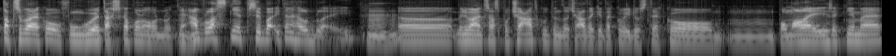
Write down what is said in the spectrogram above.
ta třeba jako funguje takřka plnohodnotně. Mm-hmm. A vlastně třeba i ten Hellblade, mm-hmm. uh, minimálně třeba z počátku, ten začátek je takový dost jako mm, pomalej, řekněme,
